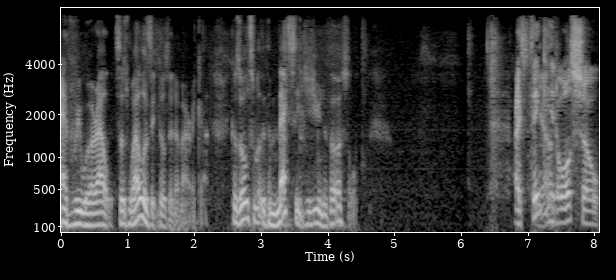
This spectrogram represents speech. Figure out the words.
everywhere else as well as it does in America. Because ultimately the message is universal. I think it also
